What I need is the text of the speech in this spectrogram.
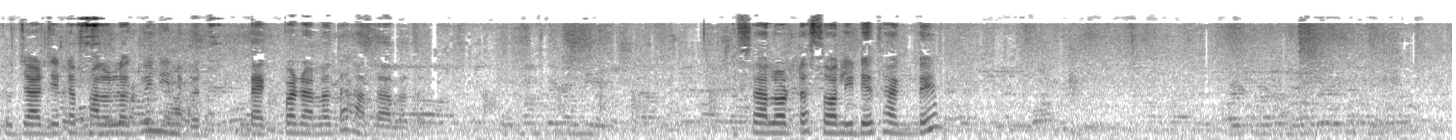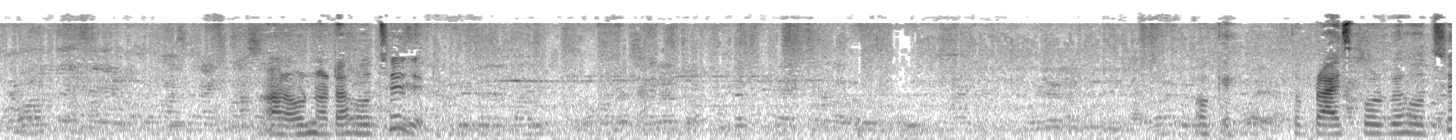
তো যার যেটা ভালো লাগবে নিয়ে নেবেন। ব্যাক পার্ট আলাদা, হাতা আলাদা। সালোয়ারটা সলিডে থাকবে। আর ওড়নাটা হচ্ছে যেটা ওকে, তো প্রাইস পড়বে হচ্ছে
